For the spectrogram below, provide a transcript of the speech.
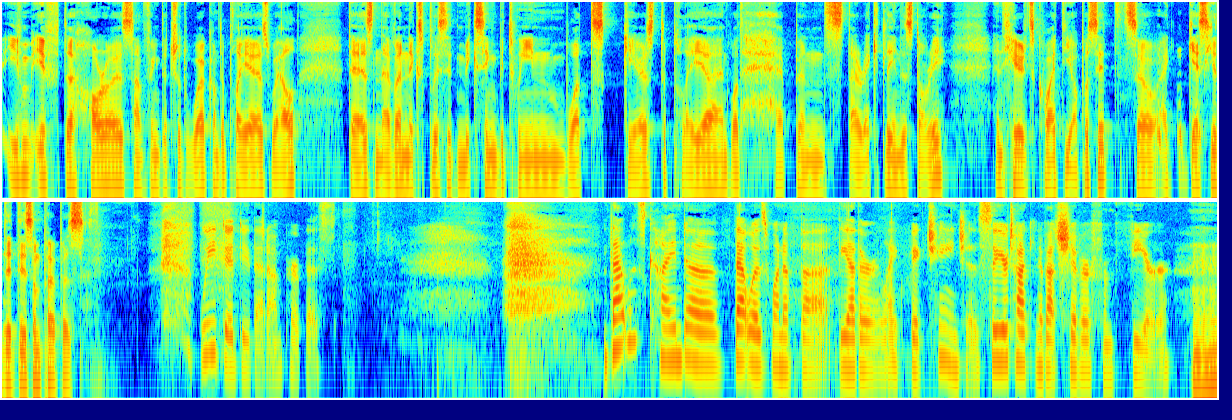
even if the horror is something that should work on the player as well, there's never an explicit mixing between what scares the player and what happens directly in the story. And here it's quite the opposite. So I guess you did this on purpose. We did do that on purpose that was kind of that was one of the the other like big changes. So you're talking about Shiver from Fear, mm-hmm.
